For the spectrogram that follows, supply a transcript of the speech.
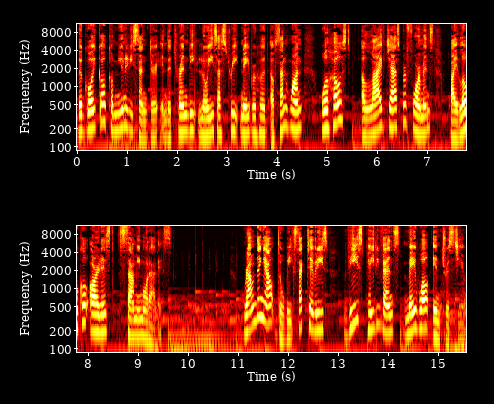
the Goyco Community Center in the trendy Loiza Street neighborhood of San Juan will host a live jazz performance by local artist Sammy Morales. Rounding out the week's activities, these paid events may well interest you.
